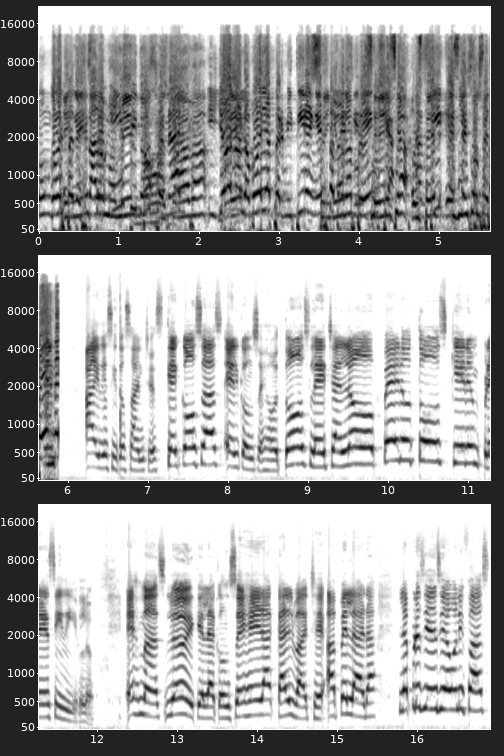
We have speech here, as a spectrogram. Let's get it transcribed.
un golpe en de Estado este momento institucional y yo no lo voy a permitir en esta presidencia. presidencia. usted es incompetente. Ay, Diosito Sánchez, qué cosas el Consejo. Todos le echan lodo, pero todos quieren presidirlo. Es más, luego de que la consejera Calvache apelara la presidencia de Bonifaz,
